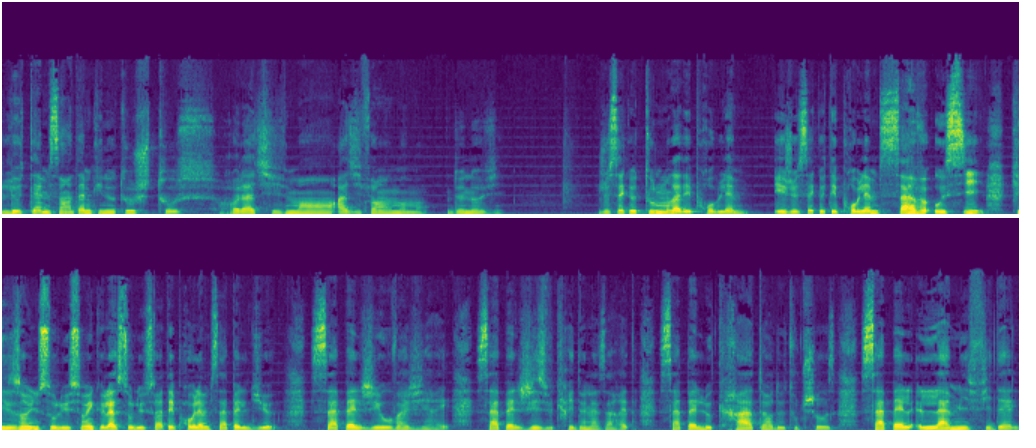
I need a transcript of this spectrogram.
le thème, c'est un thème qui nous touche tous, relativement à différents moments de nos vies. Je sais que tout le monde a des problèmes. Et je sais que tes problèmes savent aussi qu'ils ont une solution et que la solution à tes problèmes s'appelle Dieu, s'appelle Jéhovah Jireh, s'appelle Jésus-Christ de Nazareth, s'appelle le Créateur de toutes choses, s'appelle l'ami fidèle.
